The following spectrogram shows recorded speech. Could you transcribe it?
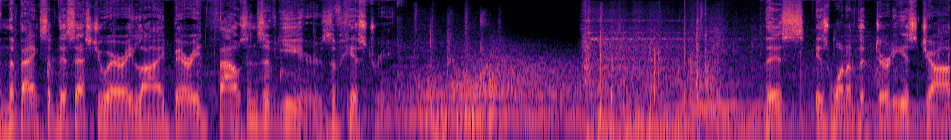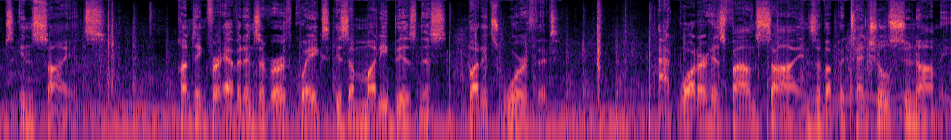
In the banks of this estuary lie buried thousands of years of history. This is one of the dirtiest jobs in science. Hunting for evidence of earthquakes is a muddy business, but it's worth it. Atwater has found signs of a potential tsunami.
